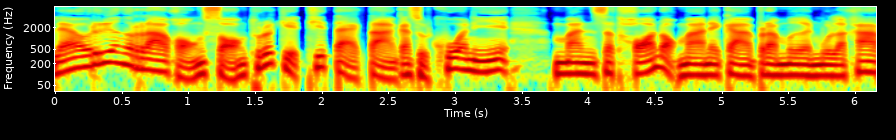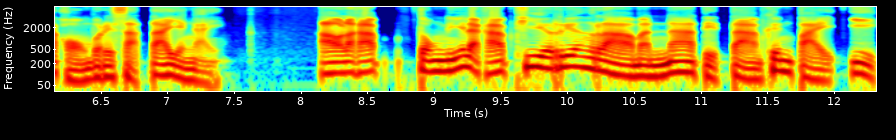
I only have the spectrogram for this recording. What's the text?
แล้วเรื่องราวของ 2 ธุรกิจที่แตกต่างกันสุดขั้วนี้ มันสะท้อนออกมาในการประเมินมูลค่าของบริษัทได้ยังไง เอาละครับ ตรงนี้แหละครับที่เรื่องราวมันน่าติดตามขึ้นไปอีก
